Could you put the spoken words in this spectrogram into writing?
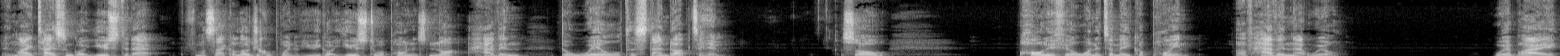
And Mike Tyson got used to that from a psychological point of view. He got used to opponents not having the will to stand up to him. So Holyfield wanted to make a point of having that will, whereby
